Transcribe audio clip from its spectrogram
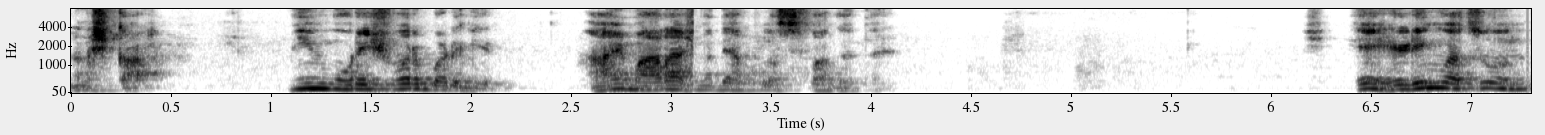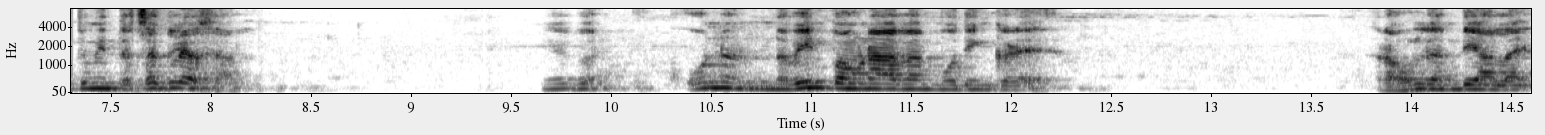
नमस्कार. मी मोरेश्वर बडगे. हाय महाराष्ट्रामध्ये आपलं स्वागत आहे. हे हेडिंग वाचून तुम्ही दचकले असाल. कोण नवीन पाहुणा आला मोदींकडे? राहुल गांधी आलाय.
